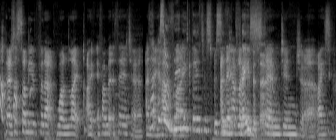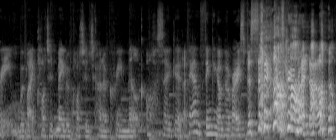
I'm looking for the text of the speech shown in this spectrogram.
can I just sum you up for that one? Like, I, if I'm at the theatre and that they is have a really like theatre specific and they have like flavour a stem though. ginger ice cream with like clotted, made with clotted kind of cream milk. Oh, so good. I think I'm thinking of a very specific ice cream right now.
